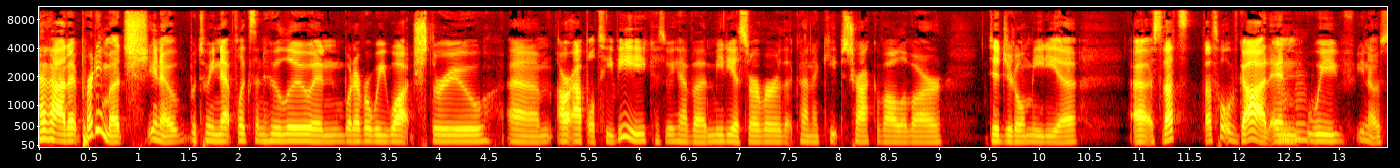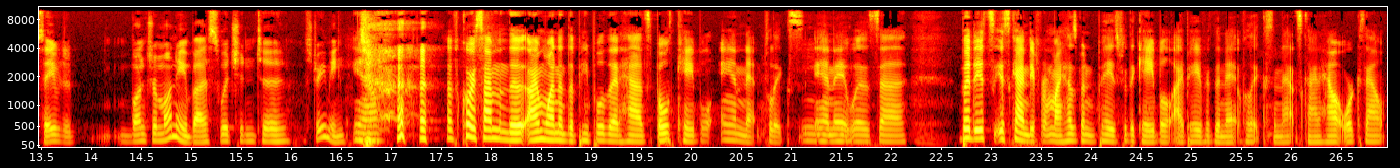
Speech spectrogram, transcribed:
have had it pretty much, you know, between Netflix and Hulu and whatever we watch through um, our Apple TV because we have a media server that kind of keeps track of all of our digital media. Uh, so that's that's what we've got, and we've you know saved a bunch of money by switching to streaming. Yeah. of course, I'm the I'm one of the people that has both cable and Netflix, and Mm-hmm. it was. Uh, but it's it's kind of different. My husband pays for the cable, I pay for the Netflix, and that's kind of how it works out.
